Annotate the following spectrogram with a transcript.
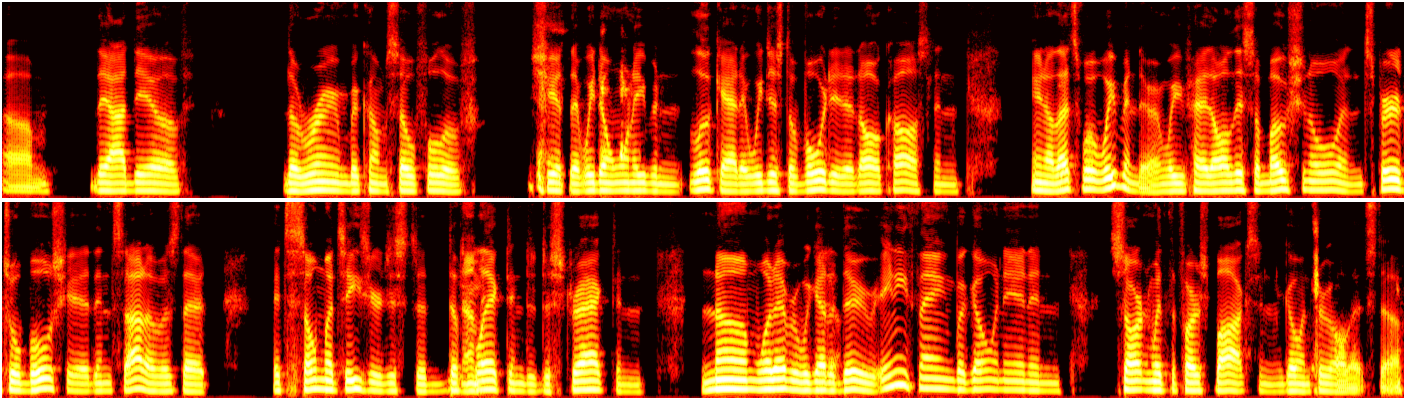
um, the idea of the room becomes so full of shit that we don't want to even look at it. We just avoid it at all costs. And, you know, that's what we've been doing. We've had all this emotional and spiritual bullshit inside of us that it's so much easier just to deflect numb. and to distract and numb whatever we got to yeah. do. Anything but going in and starting with the first box and going through all that stuff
